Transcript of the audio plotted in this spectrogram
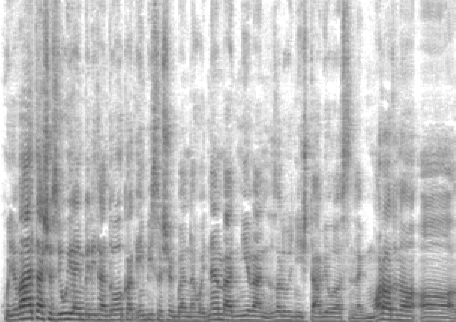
Hogy a váltás az jó irányba indítani dolgokat, én biztos vagyok benne, hogy nem, bár nyilván az aludnyi stábja valószínűleg maradna, a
